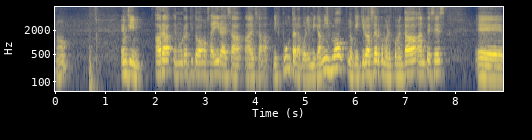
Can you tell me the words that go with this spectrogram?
¿no? En fin, ahora en un ratito vamos a ir a esa, a esa disputa, a la polémica mismo. Lo que quiero hacer, como les comentaba antes, es eh,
